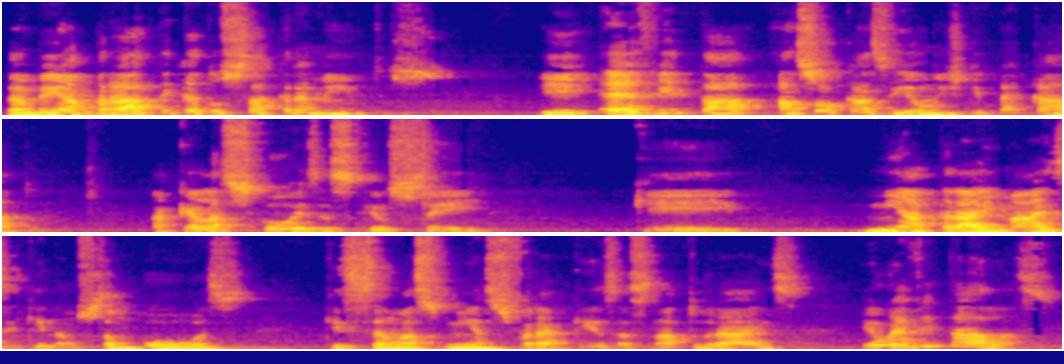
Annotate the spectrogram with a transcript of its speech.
Também a prática dos sacramentos e evitar as ocasiões de pecado. Aquelas coisas que eu sei que me atraem mais e que não são boas, que são as minhas fraquezas naturais, eu evitá-las.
